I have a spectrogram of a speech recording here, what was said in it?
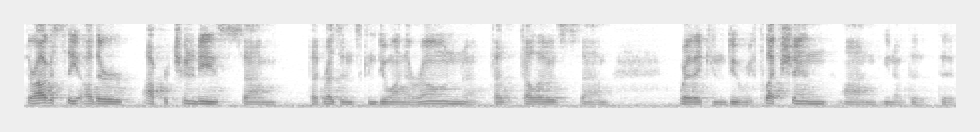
There are obviously other opportunities um, that residents can do on their own, uh, fellows, um, where they can do reflection on you know the, the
